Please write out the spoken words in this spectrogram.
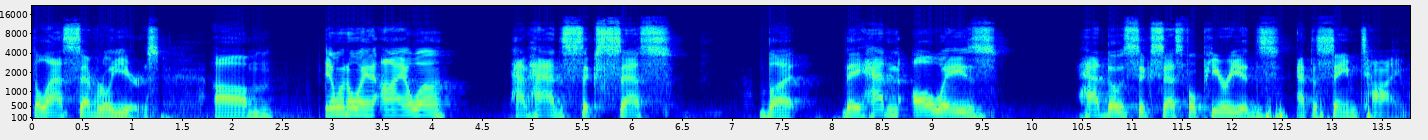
the last several years. Um, Illinois and Iowa have had success, but they hadn't always had those successful periods at the same time.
